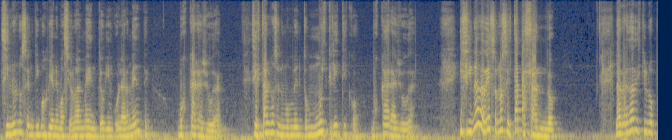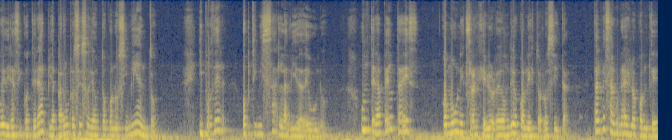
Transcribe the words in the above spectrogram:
si no nos sentimos bien emocionalmente o vincularmente, buscar ayuda. Si estamos en un momento muy crítico, buscar ayuda. Y si nada de eso no se está pasando, la verdad es que uno puede ir a psicoterapia para un proceso de autoconocimiento y poder optimizar la vida de uno. Un terapeuta es como un extranjero, redondeo con esto, Rosita. Tal vez alguna vez lo conté.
